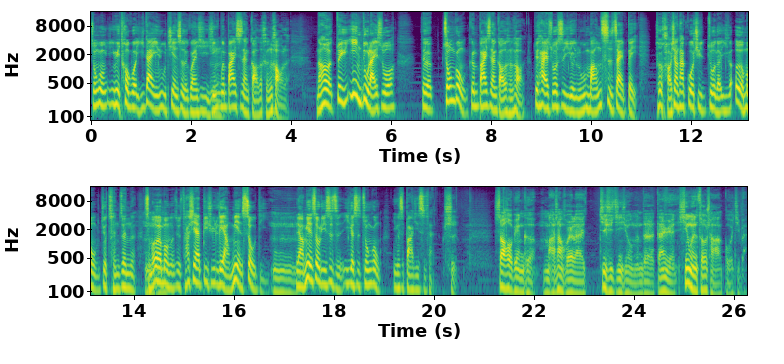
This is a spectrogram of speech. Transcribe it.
中共因为透过“一带一路”建设的关系，已经跟巴基斯坦搞得很好了。然后对于印度来说，这个中共跟巴基斯坦搞得很好，对他来说是一个如芒刺在背，就好像他过去做的一个噩梦就成真了。什么噩梦呢？就是他现在必须两面受敌。嗯，两面受敌是指一个是中共，一个是巴基斯坦。是。稍后片刻，马上回来继续进行我们的单元新闻搜查国际版。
